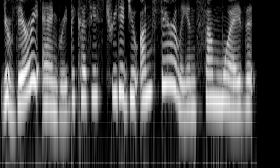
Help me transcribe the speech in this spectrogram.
you're very angry because he's treated you unfairly in some way that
